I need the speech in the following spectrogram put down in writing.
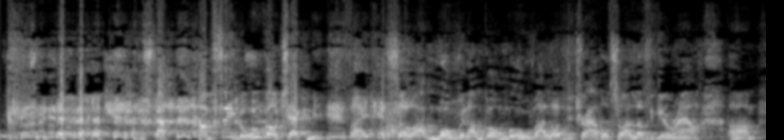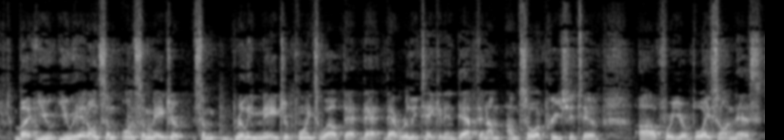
I'm single. Who gonna check me? Like, so I'm moving. I'm gonna move. I love to travel, so I love to get around. Um, but you you hit on some on some major some really major points, well that that that really take it in depth, and I'm I'm so appreciative uh, for your voice on this.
